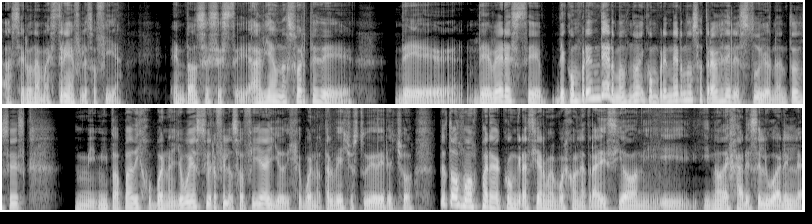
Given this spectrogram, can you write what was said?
hacer una maestría en filosofía. Entonces, este, había una suerte de, de, de ver este, de comprendernos, ¿no? Y comprendernos a través del estudio, ¿no? Entonces, mi, mi, papá dijo, bueno, yo voy a estudiar filosofía y yo dije, bueno, tal vez yo estudie derecho, de todos modos para congraciarme pues con la tradición y, y, no dejar ese lugar en la,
